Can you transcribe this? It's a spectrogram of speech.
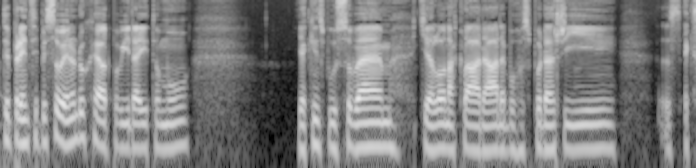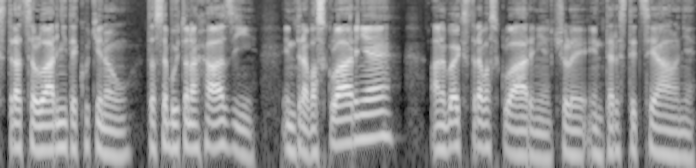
ty principy jsou jednoduché, odpovídají tomu, jakým způsobem tělo nakládá nebo hospodaří s extracelulární tekutinou. Ta se buď to nachází intravaskulárně, anebo extravaskulárně, čili intersticiálně.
